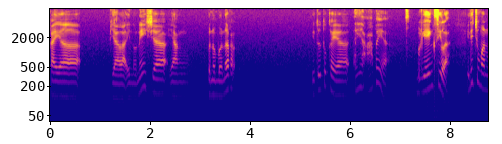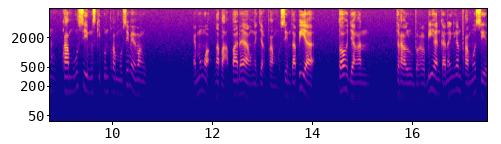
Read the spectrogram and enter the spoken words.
kayak Piala Indonesia yang bener-bener itu tuh kayak eh ya apa ya bergengsi lah. Ini cuman pramusim meskipun pramusim memang emang nggak apa-apa dah mengejar pramusim. Tapi ya toh jangan terlalu berlebihan karena ini kan pramusim.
